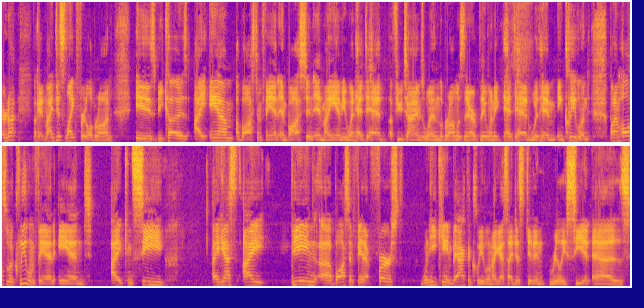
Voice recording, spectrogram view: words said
Or not okay. My dislike for LeBron is because I am a Boston fan, and Boston and Miami went head to head a few times when LeBron was there. They went head to head with him in Cleveland, but I'm also a Cleveland fan, and I can see I guess I, being a Boston fan at first, when he came back to Cleveland, I guess I just didn't really see it as.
